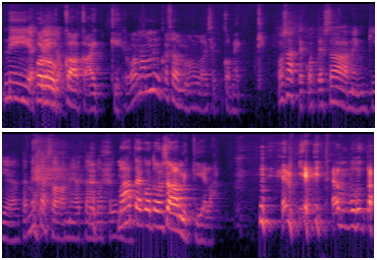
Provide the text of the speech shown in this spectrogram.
Niin, että ei porukkaa kaikki. On, on niin samanlaiset komekki. ole. Osaatteko te saamen kieltä? Mitä saamea täällä puhuu? Mahtaako tuon saamikiela? en minä mitään muuta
